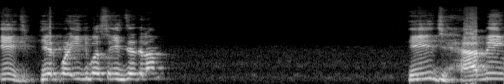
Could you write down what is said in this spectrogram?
ইজ এর পরে ইজ বসে ইজ দিয়ে দিলাম। He is having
